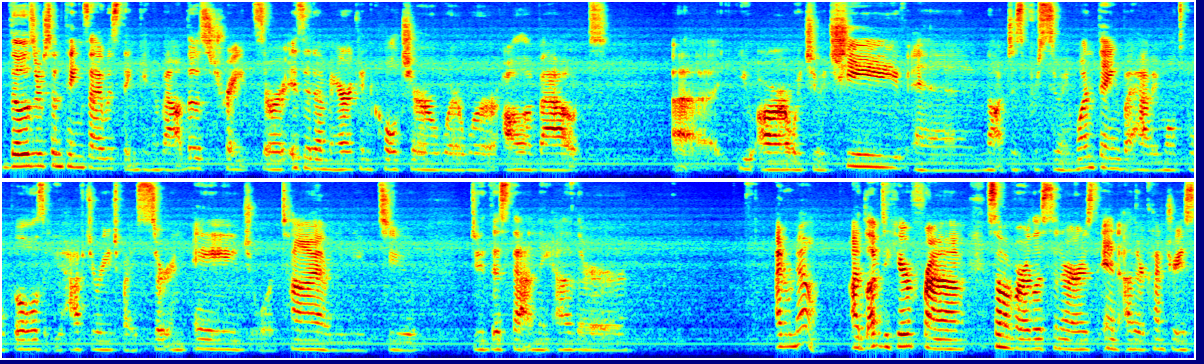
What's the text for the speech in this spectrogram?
those are some things I was thinking about those traits, or is it American culture where we're all about uh, you are what you achieve and not just pursuing one thing, but having multiple goals that you have to reach by a certain age or time, and you need to do this, that, and the other. I don't know. I'd love to hear from some of our listeners in other countries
